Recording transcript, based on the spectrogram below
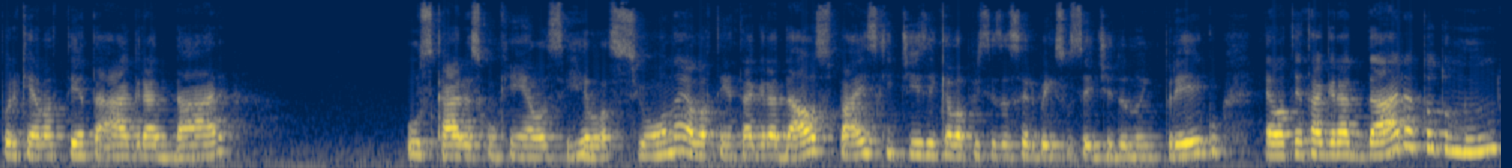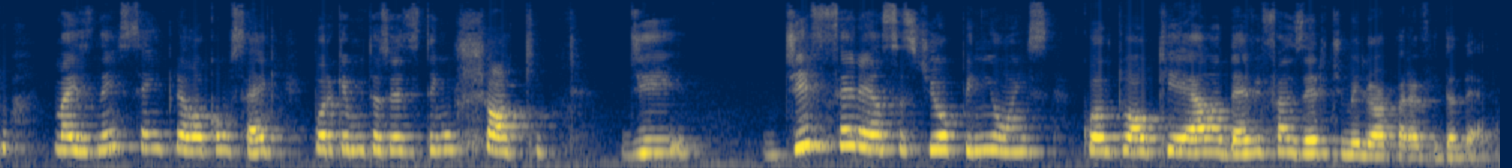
porque ela tenta agradar os caras com quem ela se relaciona, ela tenta agradar os pais que dizem que ela precisa ser bem-sucedida no emprego, ela tenta agradar a todo mundo, mas nem sempre ela consegue, porque muitas vezes tem um choque de diferenças de opiniões quanto ao que ela deve fazer de melhor para a vida dela.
